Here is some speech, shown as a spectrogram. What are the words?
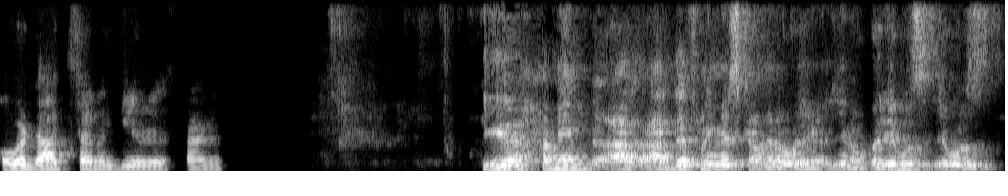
over that seven year span? Yeah, I mean, I, I definitely miss coming over there, you know. But it was it was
